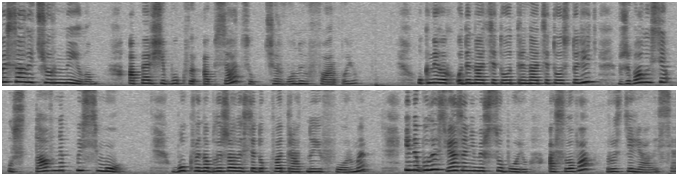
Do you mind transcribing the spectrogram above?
писали чорнилом, а перші букви абзацу червоною фарбою. У книгах 11-13 століть вживалося уставне письмо. Букви наближалися до квадратної форми і не були зв'язані між собою, а слова розділялися.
